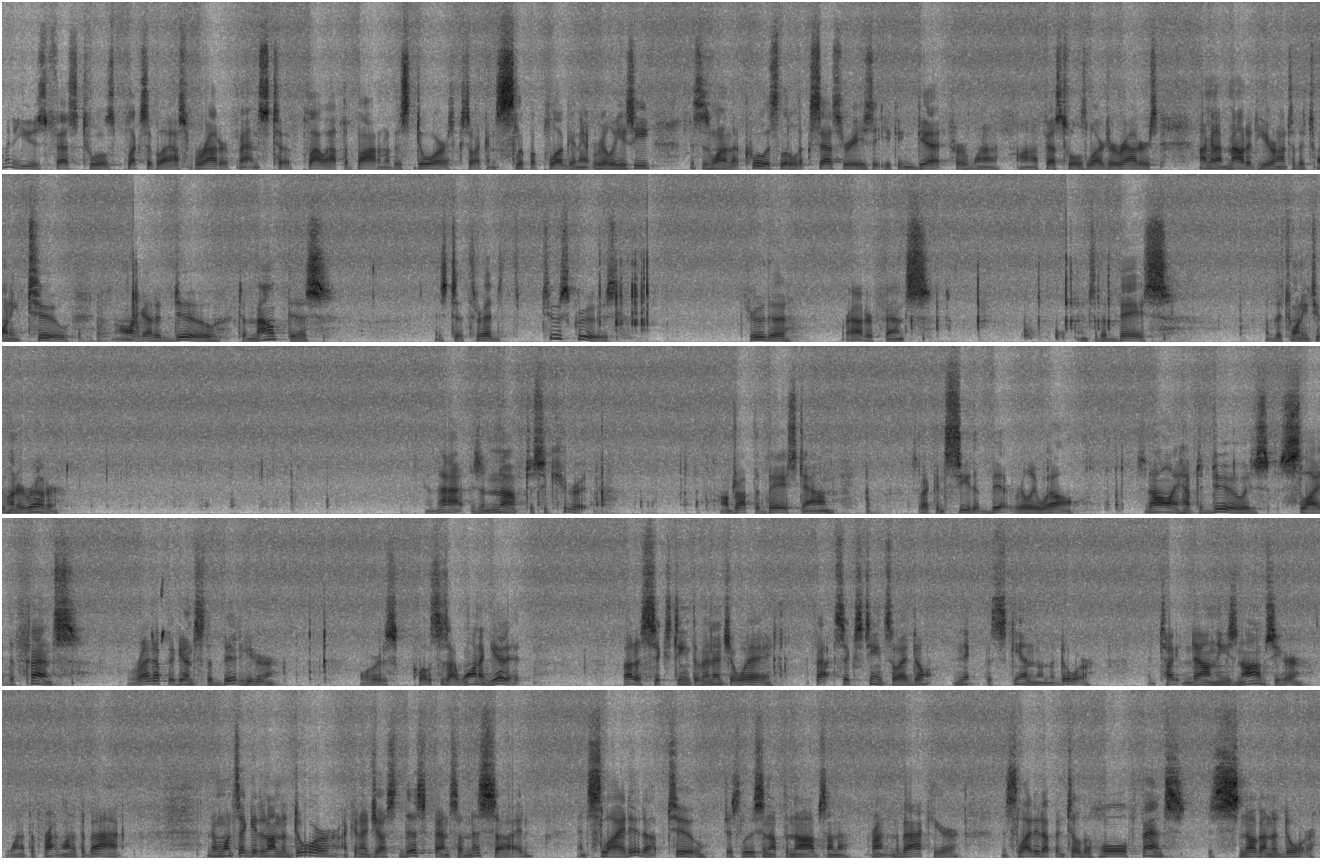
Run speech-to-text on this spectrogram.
I'm going to use Festool's plexiglass router fence to plow out the bottom of this door so I can slip a plug in it real easy. This is one of the coolest little accessories that you can get for one of uh, Festool's larger routers. I'm going to mount it here onto the 22. All I got to do to mount this is to thread two screws through the router fence into the base of the 2200 router. That is enough to secure it. I'll drop the base down so I can see the bit really well. So now all I have to do is slide the fence right up against the bit here, or as close as I want to get it, about a sixteenth of an inch away, fat sixteenth so I don't nick the skin on the door. And tighten down these knobs here, one at the front, one at the back. And then once I get it on the door, I can adjust this fence on this side and slide it up too. Just loosen up the knobs on the front and the back here and slide it up until the whole fence is snug on the door.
